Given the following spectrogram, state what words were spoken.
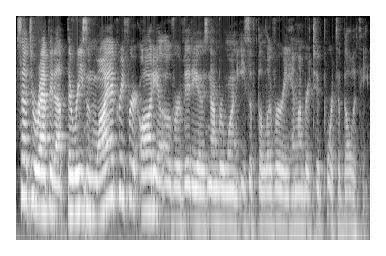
So, to wrap it up, the reason why I prefer audio over video is number one, ease of delivery, and number two, portability.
